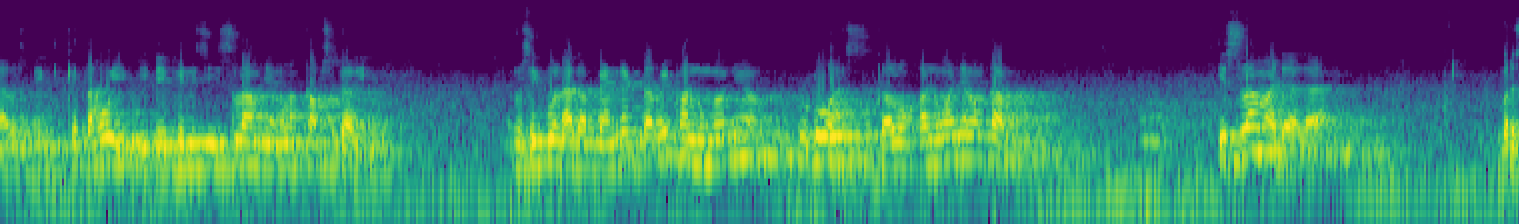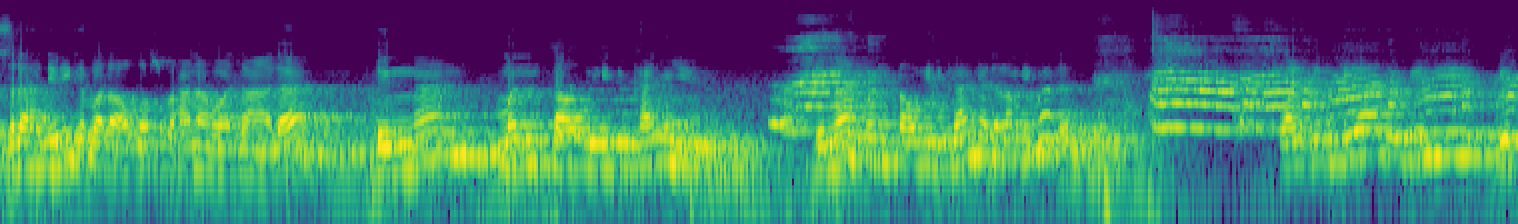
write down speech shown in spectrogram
harus diketahui definisi Islam yang lengkap sekali. Meskipun agak pendek tapi kandungannya luas. Kalau kandungannya lengkap. Islam adalah berserah diri kepada Allah Subhanahu wa taala dengan mentauhidkannya. Dengan mentauhidkannya dalam ibadah. Wal inqiyadu bihi bit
